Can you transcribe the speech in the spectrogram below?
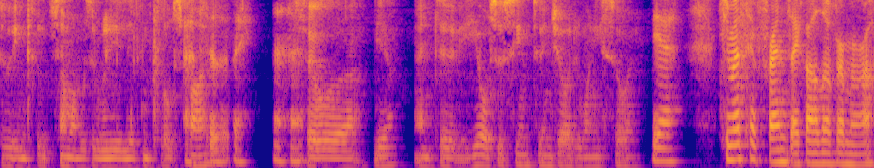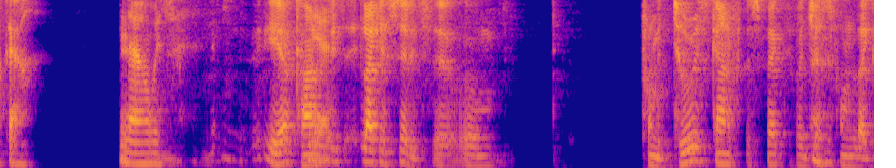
to include someone who's really living close by. Absolutely. Uh-huh. So uh, yeah, and uh, he also seemed to enjoy it when he saw it. Yeah. So you must have friends like all over Morocco now with. Yeah, kind Yeah. of. It's, like I said, it's uh, um, from a tourist kind of perspective, or just Mm-hmm. from like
